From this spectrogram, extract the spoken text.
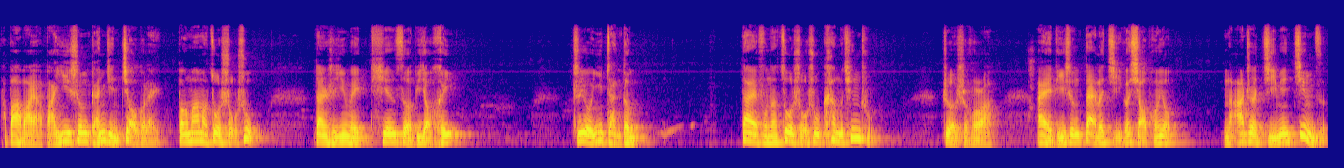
他爸爸呀，把医生赶紧叫过来帮妈妈做手术，但是因为天色比较黑，只有一盏灯，大夫呢做手术看不清楚。这时候啊，爱迪生带了几个小朋友，拿着几面镜子，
